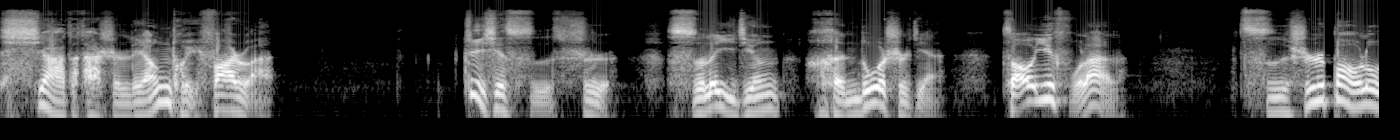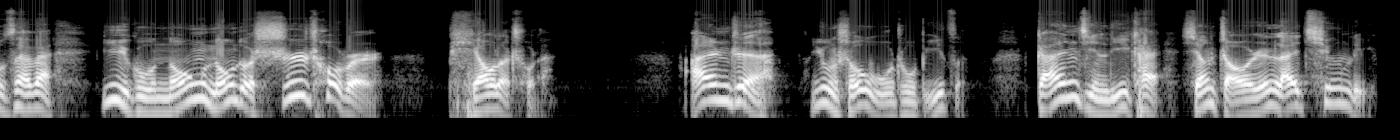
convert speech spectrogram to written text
吓得他是两腿发软。这些死尸死了已经很多时间，早已腐烂了，此时暴露在外，一股浓浓的尸臭味飘了出来。安震用手捂住鼻子，赶紧离开，想找人来清理。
